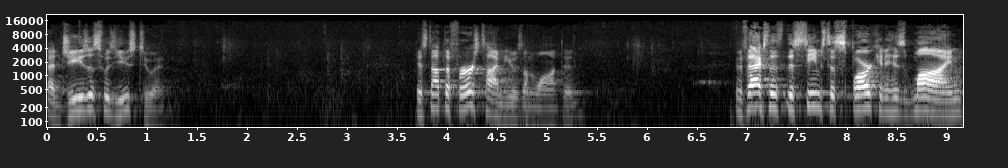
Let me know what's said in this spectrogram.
And Jesus was used to it. It's not the first time he was unwanted. In fact, this, this seems to spark in his mind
